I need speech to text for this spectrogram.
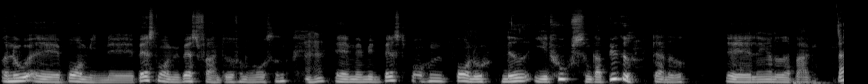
Og nu øh, bor min øh, bedstemor og min bedstefar, han døde for nogle år siden, Mhm. øh, men min bedstemor, hun bor nu nede i et hus, som der er bygget dernede, øh, længere ned ad bakken. Nå.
